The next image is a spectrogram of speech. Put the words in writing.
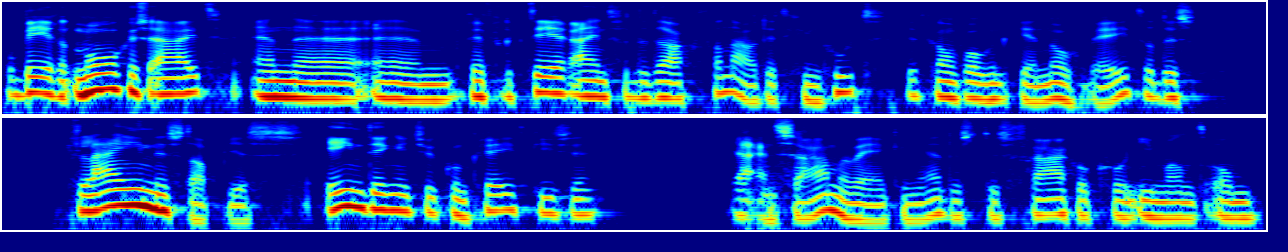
Probeer het morgens uit en eh, ehm, reflecteer eind van de dag van nou, dit ging goed. Dit kan volgende keer nog beter. Dus kleine stapjes. Eén dingetje concreet kiezen. Ja, en samenwerking. Hè? Dus, dus vraag ook gewoon iemand om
